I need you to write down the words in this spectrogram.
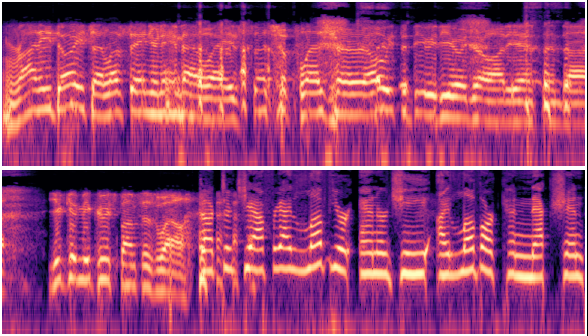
Roni Deutch, I love saying your name that way. It's such a pleasure always to be with you and your audience. And uh, you give me goosebumps as well. Dr. Gioffre, I love your energy. I love our connection.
